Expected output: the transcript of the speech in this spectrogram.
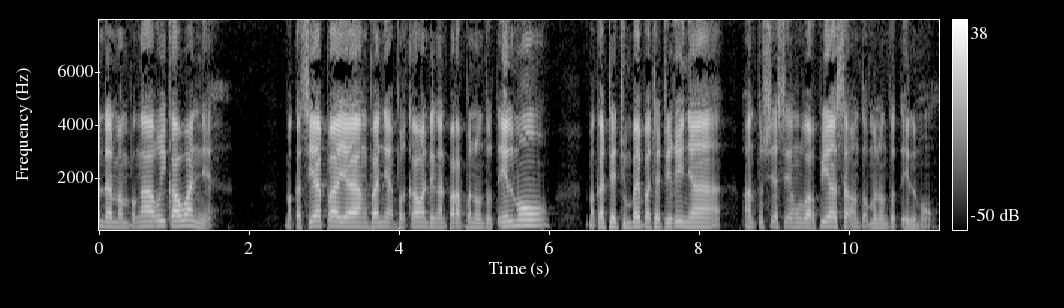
dan mempengaruhi kawannya. Maka siapa yang banyak berkawan dengan para penuntut ilmu, maka dia jumpai pada dirinya antusias yang luar biasa untuk menuntut ilmu.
